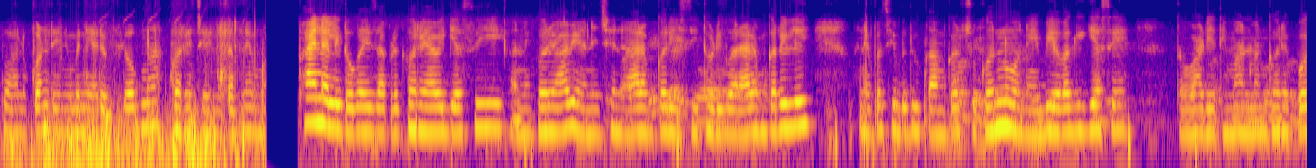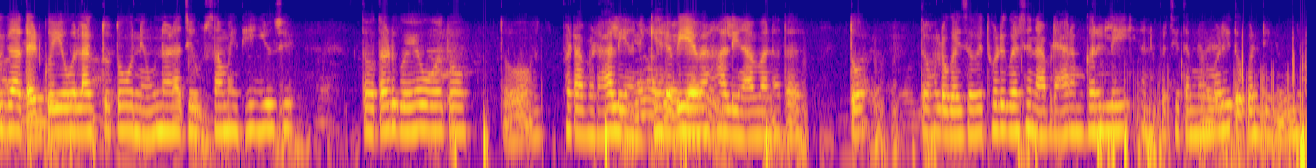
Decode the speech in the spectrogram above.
તો હાલો કન્ટિન્યુ બની રહ્યો બ્લોગમાં ઘરે જઈને તમને ફાઇનલી તો ગાઈઝ આપણે ઘરે આવી ગયા છીએ અને ઘરે આવી અને છે ને આરામ કરી છીએ. થોડીક વાર આરામ કરી લઈ અને પછી બધું કામ કરશું. ઘરનું અને બે વાગી ગયા છે. તો વાડીએથી માન માન ઘરે પહોંચ્યા તડકો એવો લાગતો હતો ને ઉનાળા જેવું સમય થઈ ગયો છે. તો તડકો એવો હતો તો ફટાફટ હાલી અને ઘરે બે એવા હાલીને આવવાના હતા તો. તો હાલો ગાઈઝ હવે થોડીક વાર છે ને આપણે આરામ કરી લઈ અને પછી તમને મળી તો કન્ટિન્યુ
